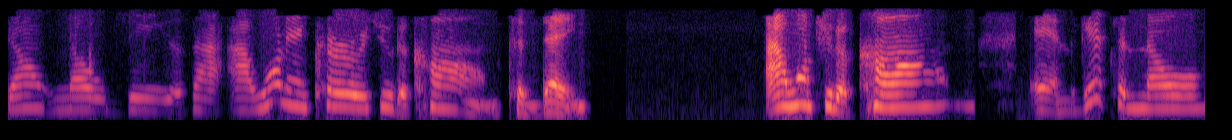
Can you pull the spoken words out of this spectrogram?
don't know Jesus, I, I want to encourage you to come today. I want you to come and get to know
